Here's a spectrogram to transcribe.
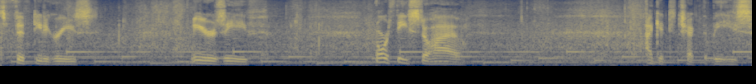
It's 50 degrees. New Year's Eve. Northeast Ohio. I get to check the bees.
